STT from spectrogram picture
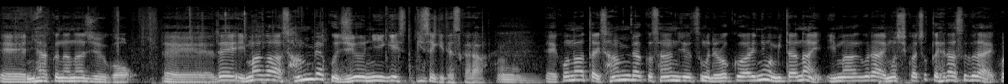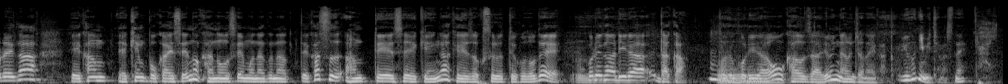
えー、275、えー、で、今が312議席ですから、うん、えー、このあたり330、つまり6割にも満たない、今ぐらい、もしくはちょっと減らすぐらい、これが、えー、憲法改正の可能性もなくなって、かつ安定政権が継続するということで、これがリラ高、トルコリラを買う材料になるんじゃないかというふうに見てますね。はい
